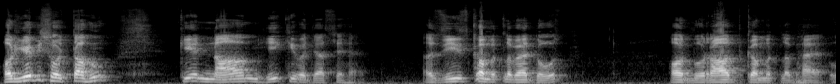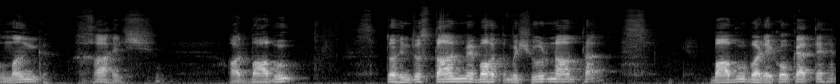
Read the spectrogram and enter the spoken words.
اور یہ بھی سوچتا ہوں کہ یہ نام ہی کی وجہ سے ہے۔ عزیز کا مطلب ہے دوست اور مراد کا مطلب ہے امنگ، خواہش۔ اور بابو تو ہندوستان میں بہت مشہور نام تھا۔ بابو بڑے کو کہتے ہیں۔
